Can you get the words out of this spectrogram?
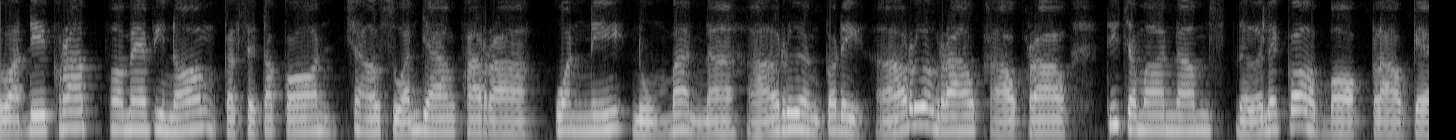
สวัสดีครับ พ่อแม่พี่น้องเกษตรกร ชาวสวนยางพารา วันนี้หนุ่มบ้านนาหาเรื่องก็ได้หาเรื่องราวข่าวคราว ที่จะมานำเสนอและก็บอกกล่าวแก่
